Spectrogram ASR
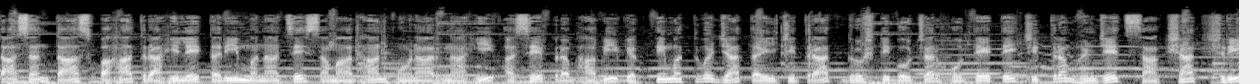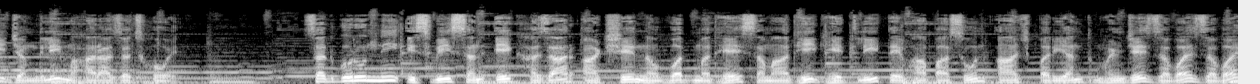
तासन तास पाहत राहिले तरी मनाचे समाधान होणार नाही असे प्रभावी व्यक्तिमत्व ज्या तैलचित्रात दृष्टीगोचर होते ते चित्र म्हणजेच साक्षात श्री जंगली महाराजच होय. सद्गुरूंनी इसवी सन एक हजार आठशे नव्वदमध्ये समाधी घेतली तेव्हापासून आजपर्यंत म्हणजे जवळजवळ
